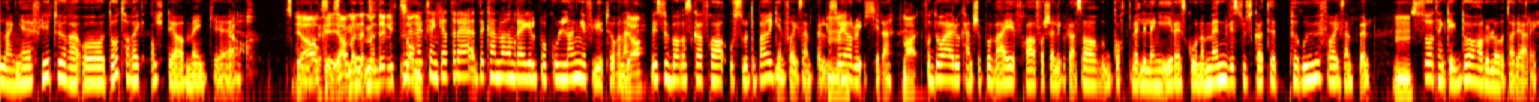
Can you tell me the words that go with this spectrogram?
lange flyturer, og da tar jeg alltid av meg eh, skoene. Ja, okay, ja, men, men det er litt sånn Men jeg tenker at det, det kan være en regel på hvor lange flyturen er. Ja. Hvis du bare skal fra Oslo til Bergen, f.eks., så gjør du ikke det. Nei. For da er du kanskje på vei fra forskjellige plasser, gått veldig lenge i de skoene. Men hvis du skal til Peru, f.eks., så tenker jeg da har du lov å ta de av deg.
